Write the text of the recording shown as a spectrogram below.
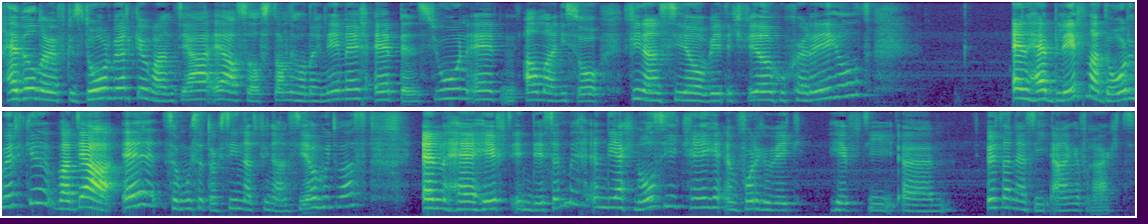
hij wil nog even doorwerken, want ja, als zelfstandig ondernemer, pensioen, allemaal niet zo financieel, weet ik veel, goed geregeld. En hij bleef maar doorwerken, want ja, ze moesten toch zien dat het financieel goed was. En hij heeft in december een diagnose gekregen en vorige week heeft hij uh, euthanasie aangevraagd.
